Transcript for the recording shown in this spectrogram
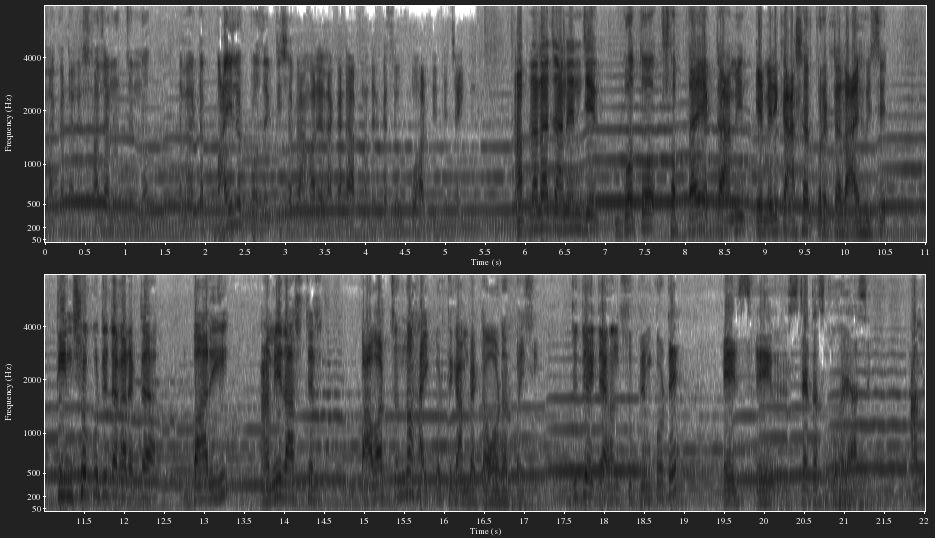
এলাকাটাকে সাজানোর জন্য এবং একটা পাইলট প্রজেক্ট হিসাবে আমার এলাকাটা আপনাদের কাছে উপহার দিতে চাই। আপনারা জানেন যে গত সপ্তাহে একটা আমি আমেরিকা আসার পর একটা রায় হয়েছে। তিনশো কোটি টাকার একটা বাড়ি আমি রাষ্ট্রের পাওয়ার জন্য হাইকোর্ট থেকে আমরা একটা অর্ডার পাইছি। যদিও এটা এখন সুপ্রিম কোর্টে স্ট্যাটাস হয়ে আছে। আমি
